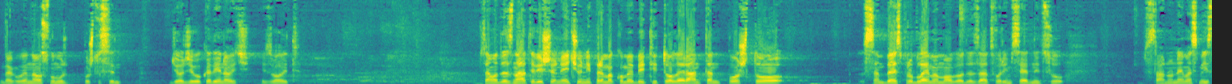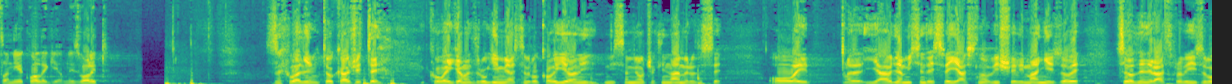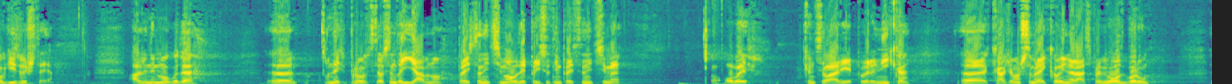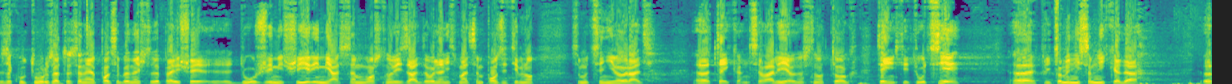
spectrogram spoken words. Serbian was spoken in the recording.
Dakle, na osnovu, pošto se Đorđe Vukadinović, izvolite. Samo da znate, više neću ni prema kome biti tolerantan, pošto sam bez problema mogao da zatvorim sednicu. Stvarno nema smisla, nije kolegijalno. Izvolite. Zahvaljujem. To kažite kolegama drugim, ja sam vrlo kolegijalan i nisam imao čak ni nameru da se ovaj, javljam. Mislim da je sve jasno više ili manje iz ove celodnevne rasprave iz ovog izveštaja. Ali ne mogu da ne, prvo hteo sam da javno predstavnicima ovde prisutnim predstavnicima ove kancelarije poverenika kažem ono što sam rekao i na raspravi u odboru za kulturu, zato sad nema potrebe nešto da previše dužim i širim. Ja sam u osnovi zadovoljan i smatram pozitivno sam ocenjivao rad te kancelarije, odnosno tog, te institucije. Pri tome nisam nikada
